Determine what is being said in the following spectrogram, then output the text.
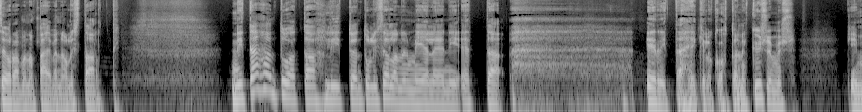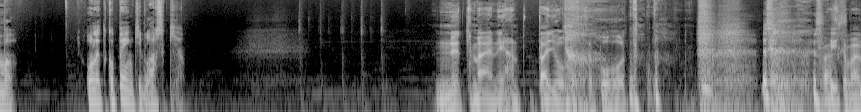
seuraavana päivänä oli startti. Niin tähän tuota liittyen tuli sellainen mieleeni, että erittäin henkilökohtainen kysymys. Kimmo, oletko penkin laskija? Nyt mä en ihan tajua, mitä puhut. Koska mä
